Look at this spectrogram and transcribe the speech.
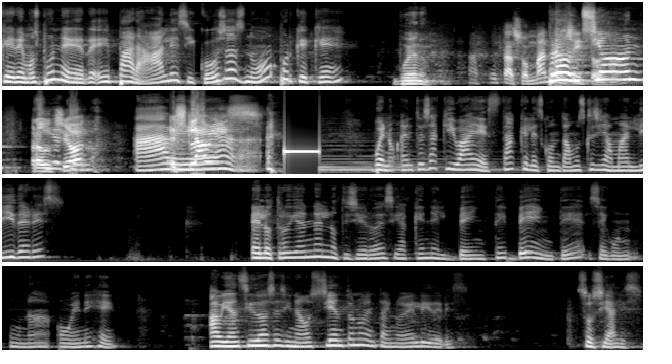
queremos poner eh, parales y cosas, ¿no? Porque qué? Bueno, Ah, puta, son Producción. Producción. Esclavis. Bueno, entonces aquí va esta que les contamos que se llama Líderes. El otro día en el noticiero decía que en el 2020, según una ONG, habían sido asesinados 199 líderes sociales.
